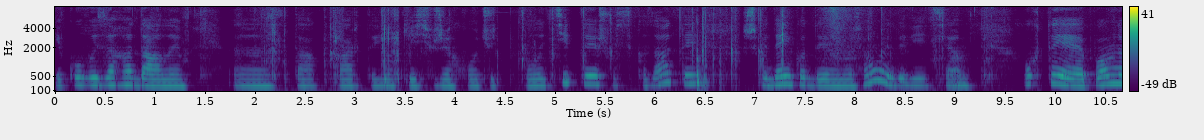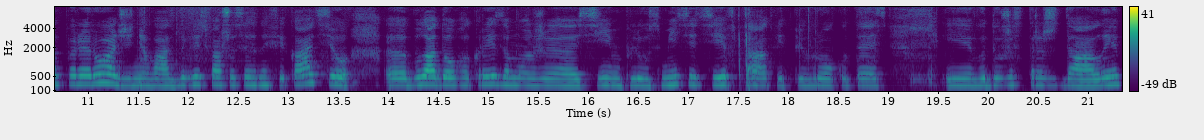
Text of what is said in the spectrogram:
яку ви загадали. Е, Так, карти якісь вже хочуть полетіти, щось сказати. Швиденько дивимось. Ой, дивіться. Ух ти, повне переродження вас. Дивлюсь вашу сигніфікацію. Е, Була довга криза, може 7 плюс місяців, так, від півроку десь. І ви дуже страждали.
